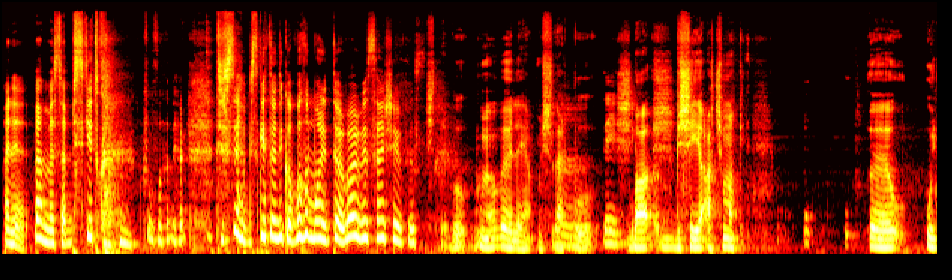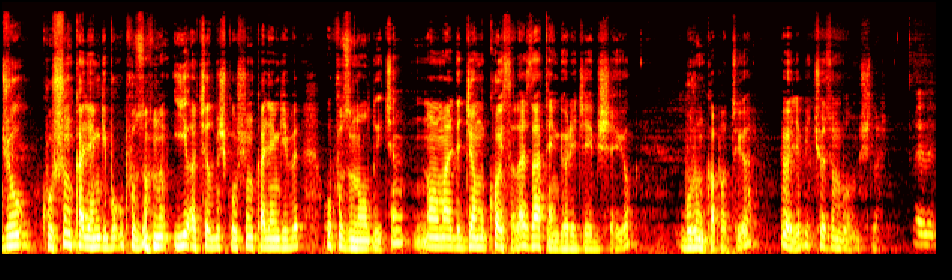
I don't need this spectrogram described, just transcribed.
Hani ben mesela bisiklet kullanıyorum. Düşünsene bisiklet önü kapalı monitör var ve sen şey yapıyorsun. İşte bu bunu böyle yapmışlar. bu değişikmiş. ba- bir şeyi açmak e, ucu kurşun kalem gibi upuzun iyi açılmış kurşun kalem gibi upuzun olduğu için normalde camı koysalar zaten göreceği bir şey yok. Burun kapatıyor. Böyle bir çözüm bulmuşlar. Evet.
